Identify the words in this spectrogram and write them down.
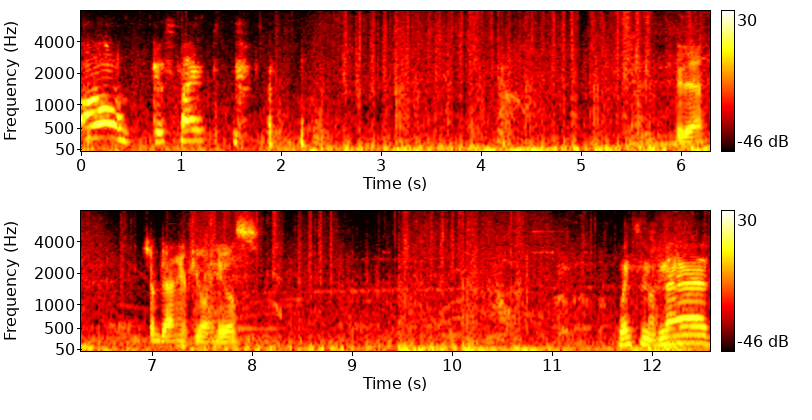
Oh, get sniped. Do that. Jump down here if you want heals. Winston's mad.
